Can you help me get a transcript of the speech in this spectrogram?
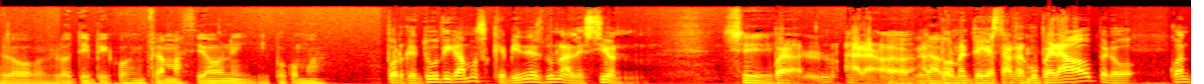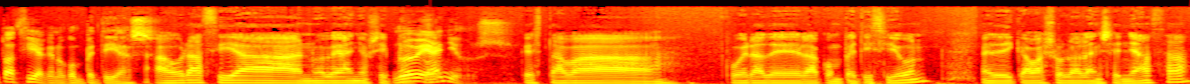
lo, lo típico, inflamación y poco más. Porque tú, digamos, que vienes de una lesión. Sí. Bueno, ahora Grave. actualmente ya estás recuperado, pero ¿cuánto hacía que no competías? Ahora hacía nueve años y pico. Nueve años. Que estaba fuera de la competición, me dedicaba solo a la enseñanza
